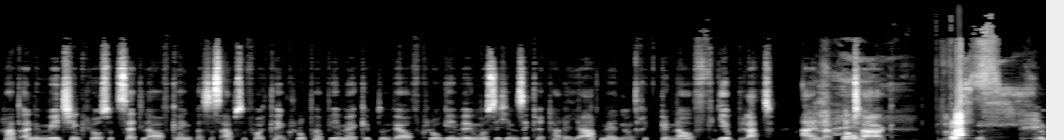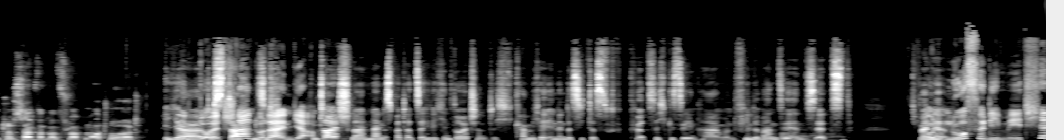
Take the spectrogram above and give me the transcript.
hat an dem Mädchenklo so Zettel aufgehängt, dass es ab sofort kein Klopapier mehr gibt und wer auf Klo gehen will, muss sich im Sekretariat melden und kriegt genau vier Blatt einmal pro oh. Tag. Das ist interessant, wenn man einen flotten Auto hat. Ja, in Deutschland oder in Japan? In Deutschland, nein, es war tatsächlich in Deutschland. Ich kann mich erinnern, dass ich das kürzlich gesehen habe und viele waren sehr oh. entsetzt. Ich meine, Und nur für die Mädchen?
